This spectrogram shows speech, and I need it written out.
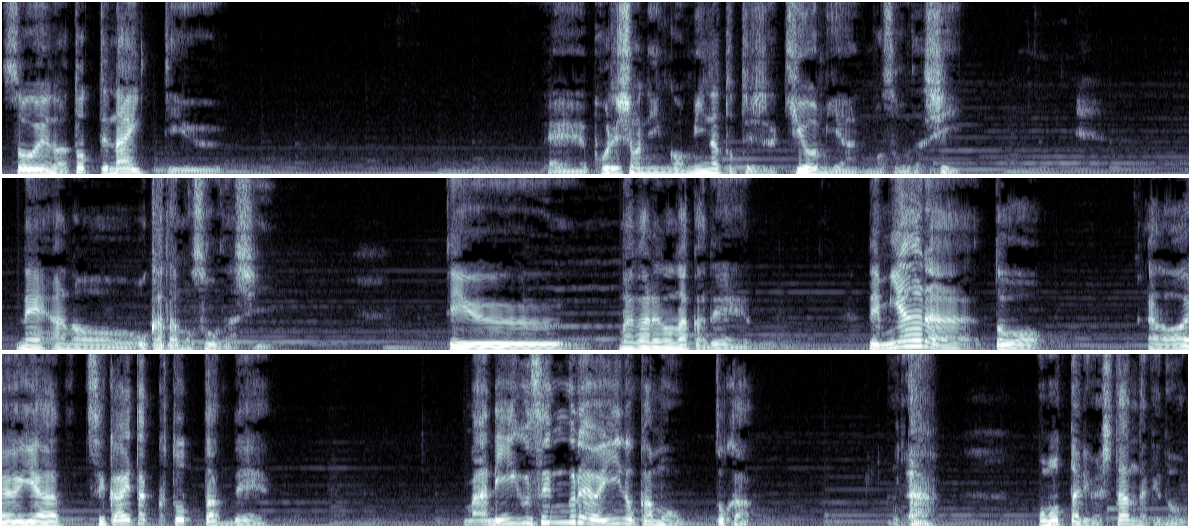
そういうのは取ってないっていう、えー、ポジショニングをみんな取ってるじゃん。清宮もそうだし、ね、あの、岡田もそうだし、っていう流れの中で、で、宮原と、あの、青柳は世界タッグ取ったんで、まあ、リーグ戦ぐらいはいいのかも、とか、思ったりはしたんだけど、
